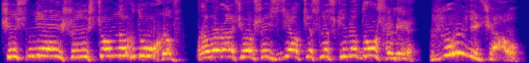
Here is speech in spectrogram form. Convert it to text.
честнейший из темных духов, проворачивавший сделки с людскими душами, жульничал!»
